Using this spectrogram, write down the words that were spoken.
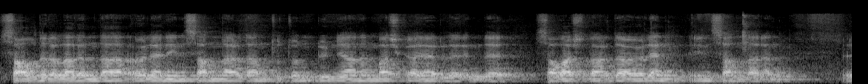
saldırılarında ölen insanlardan tutun, dünyanın başka yerlerinde savaşlarda ölen insanların e,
